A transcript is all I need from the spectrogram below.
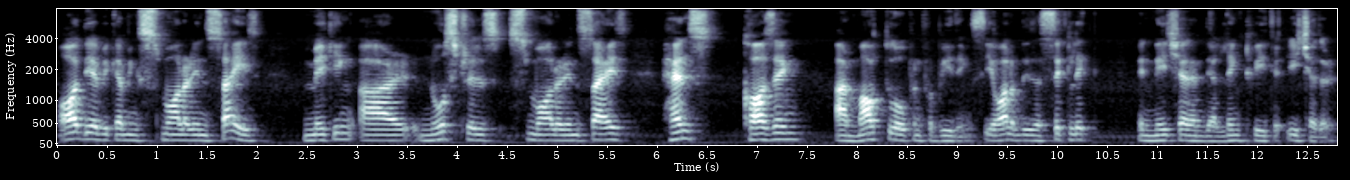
or they are becoming smaller in size, making our nostrils smaller in size, hence causing our mouth to open for breathing. See, all of these are cyclic in nature and they're linked to each other.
